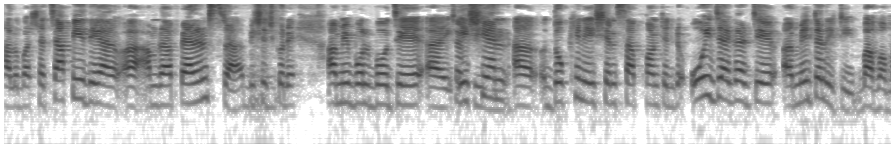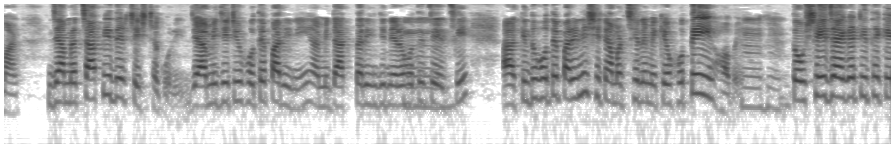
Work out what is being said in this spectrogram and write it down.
ভালোবাসা চাপিয়ে দেয়া আমরা প্যারেন্টসরা বিশেষ করে আমি বলব যে এশিয়ান দক্ষিণ এশিয়ান সাবকন্টিনেন্টে ওই জায়গার যে মেন্টালিটি বাবা মার যে আমরা চাপিয়ে দেওয়ার চেষ্টা করি। যে আমি যেটি হতে পারিনি আমি ডাক্তার ইঞ্জিনিয়ার হতে চেয়েছি আহ, কিন্তু হতে পারিনি সেটা আমার ছেলে মেয়েকে হতেই হবে। তো সেই জায়গাটি থেকে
